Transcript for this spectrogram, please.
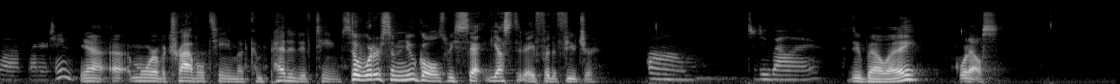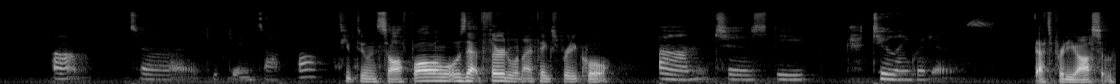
a better team. Yeah, uh, more of a travel team, a competitive team. So, what are some new goals we set yesterday for the future? Um, to do ballet. To do ballet. What else? Um, to keep doing softball. Keep doing softball. And what was that third one? I think is pretty cool. Um, to speak two languages. That's pretty awesome.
